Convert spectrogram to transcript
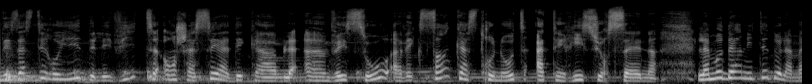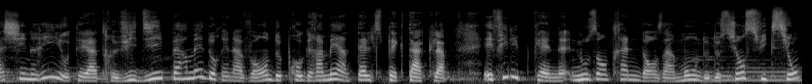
Des astéroïdes lévitent enchâssés à des câbles. Un vaisseau avec cinq astronautes atterrit sur scène. La modernité de la machinerie au théâtre Vidi permet dorénavant de programmer un tel spectacle. Et Philippe Ken nous entraîne dans un monde de science-fiction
